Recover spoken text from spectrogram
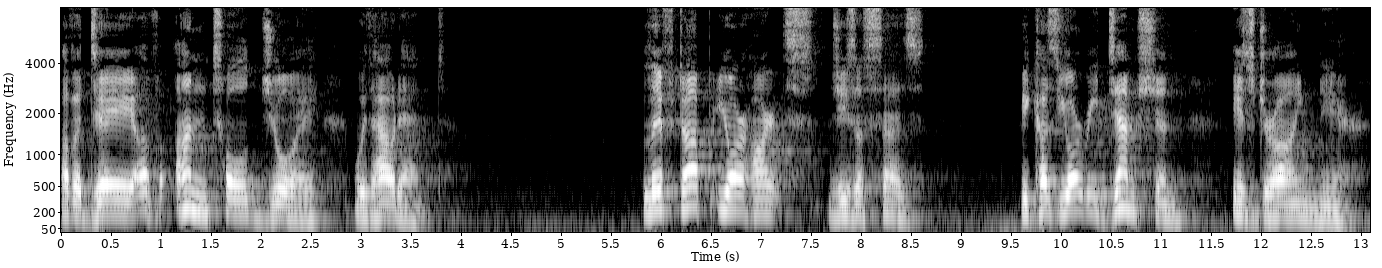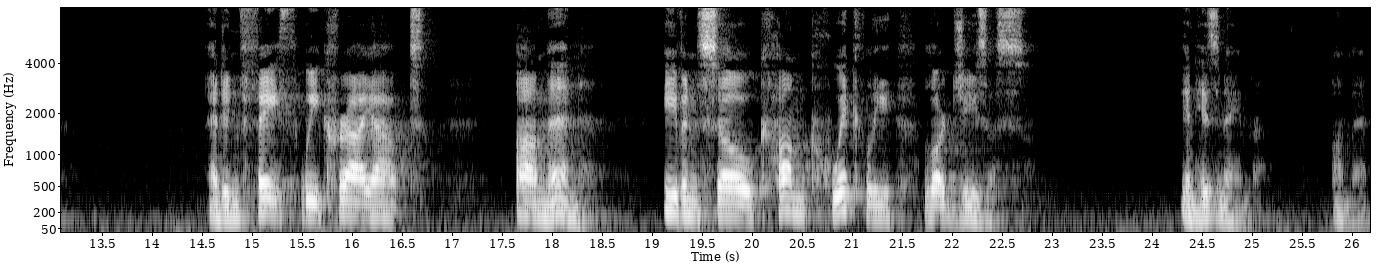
of a day of untold joy without end. Lift up your hearts, Jesus says, because your redemption is drawing near. And in faith we cry out, Amen. Even so, come quickly, Lord Jesus. In his name, amen.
